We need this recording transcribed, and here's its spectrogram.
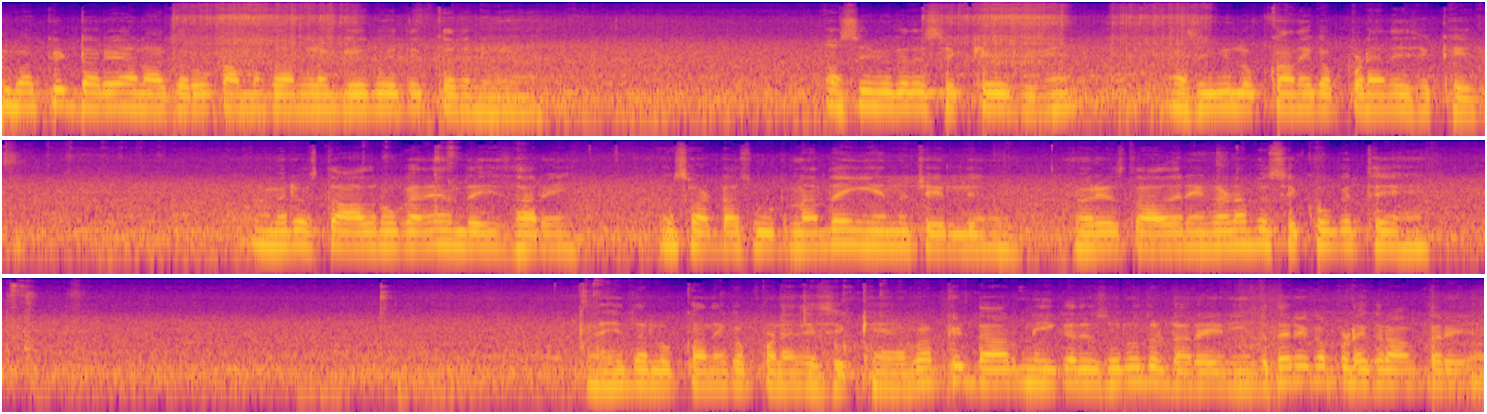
ਬਾਕੀ ਡਰਿਆ ਨਾ ਕਰੋ, ਕੰਮ ਕਰਨ ਲੱਗੇ, ਕੋਈ ਦਿੱਕਤ ਨਹੀਂ ਹੈ ਅਸੀਂ ਵੀ ਕਦੇ ਸਿੱਖੇ ਸੀਗੇ। ਅਸੀਂ ਵੀ ਲੋਕਾਂ ਦੇ ਕੱਪੜਿਆਂ ਦੇ ਸਿੱਖੇ ਸੀ। ਮੇਰੇ ਉਸਤਾਦ ਨੂੰ ਕਹਿੰਦੇ ਹੁੰਦੇ ਸੀ ਸਾਰੇ ਉਹ ਸਾਡਾ ਸੂਟ ਨਾ ਦਈ ਇਹਨੂੰ ਚੇਲੇ ਨੂੰ। ਮੇਰੇ ਉਸਤਾਦ ਨੇ ਕਹਿਣਾ, ਵੀ ਸਿੱਖੋ ਕਿੱਥੇ ਇਹ? ਅਸੀਂ ਤਾਂ ਲੋਕਾਂ ਦੇ ਕੱਪੜਿਆਂ ਦੇ ਸਿੱਖੇ ਆ ਬਾਕੀ ਡਰ ਨਹੀਂ, ਕਦੇ ਸ਼ੁਰੂ ਤੋਂ ਡਰੇ ਨਹੀਂ, ਬਥੇਰੇ ਕੱਪੜੇ ਖਰਾਬ ਕਰੇ ਆ।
